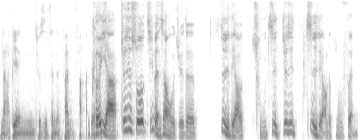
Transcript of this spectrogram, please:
哪边就是真的犯法的。可以啊，就是说基本上我觉得治疗处置就是治疗的部分。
